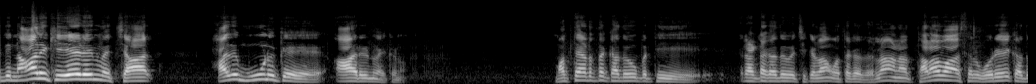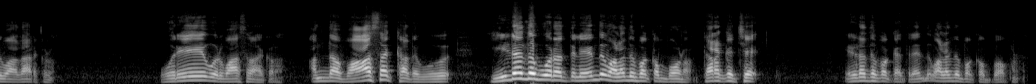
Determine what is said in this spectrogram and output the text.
இது நாலுக்கு ஏழுன்னு வச்சால் அது மூணுக்கு ஆறுன்னு வைக்கணும். மற்ற இடத்த கதவு பற்றி ரெட்டை கதவு வச்சுக்கலாம் ஒத்த கதவு எல்லாம் ஆனால் தலைவாசல் ஒரே கதவாக தான் இருக்கணும். ஒரே ஒரு வாசலாக இருக்கணும். அந்த வாசக்கதவு இடதுபுறத்துலேருந்து வலது பக்கம் போகணும். திறக்கச்சே. இடது பக்கத்துலேருந்து வலது பக்கம் போகணும்.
